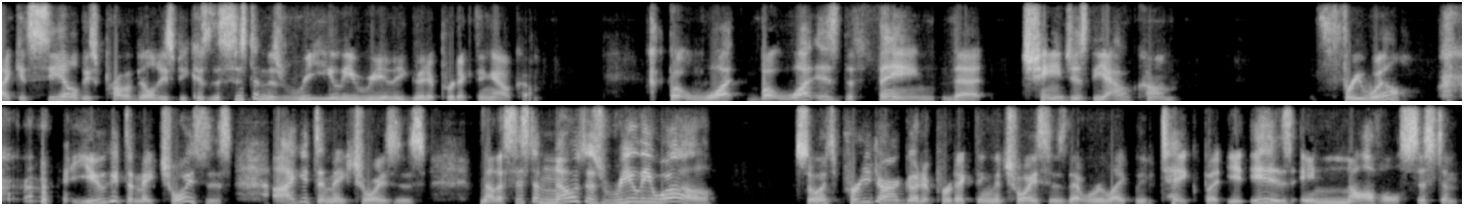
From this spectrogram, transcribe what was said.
i could see all these probabilities because the system is really really good at predicting outcome. But what but what is the thing that changes the outcome? Free will. You get to make choices. I get to make choices. Now the system knows this really well so it's pretty darn good at predicting the choices that we're likely to take but it is a novel system.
